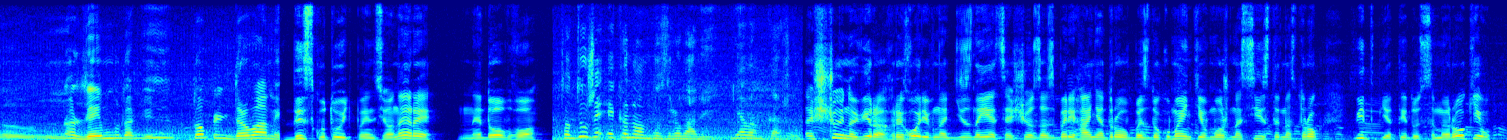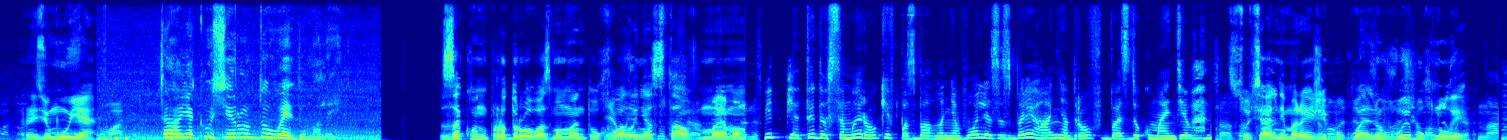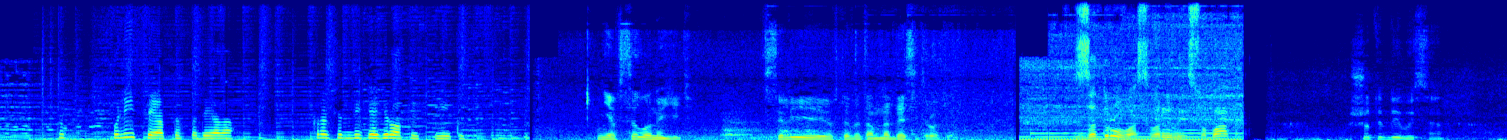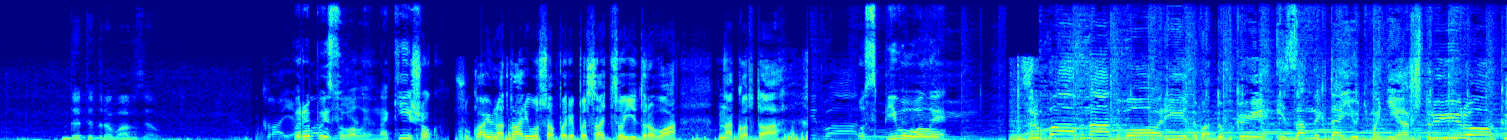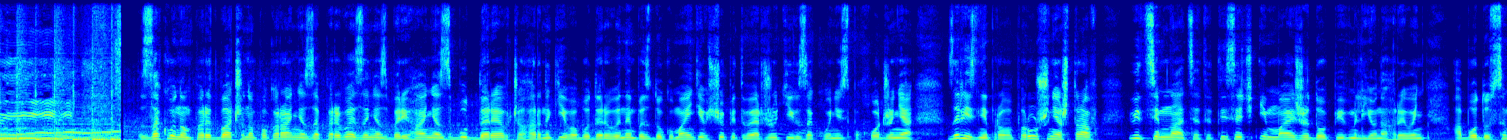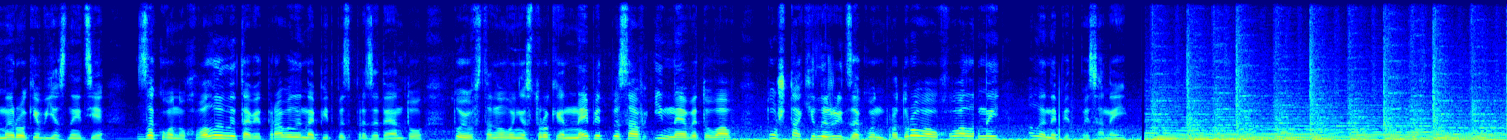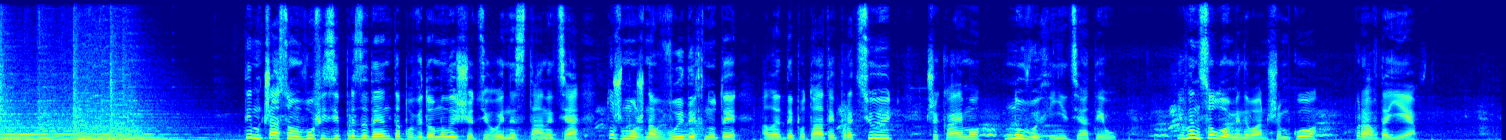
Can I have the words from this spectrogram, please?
е, на зиму так і топлять дровами. Дискутують пенсіонери недовго. То дуже економно з дровами, я вам кажу. Та щойно Віра Григорівна дізнається, що за зберігання дров без документів можна сісти на строк від 5 до 7 років, резюмує. То якусь ерунду видумали. Закон про дрова з моменту ухвалення став мемом. Від 5 до 7 років позбавлення волі за зберігання дров без документів. Соціальні мережі буквально вибухнули. поліція приходила. Коротше, 5 років світить. Ні, в село не їдь. В селі в тебе там на 10 років. За дрова сварили собак, Що ти дивишся? Де ти дрова взяв? Переписували на кішок, Шукаю нотаріуса переписати свої дрова на кота. оспівували, Зрубав на дворі два дубки, і за них дають мені аж три роки. Законом передбачено покарання за перевезення, зберігання, збут дерев, чагарників або деревини без документів, що підтверджують їх законність походження. За різні правопорушення штраф від 17 тисяч і майже до півмільйона гривень або до 7 років в'язниці. Закон ухвалили та відправили на підпис президенту. Той у встановлені строки не підписав і не ветував. Тож так і лежить закон про дрова, ухвалений, але не підписаний. Тим часом в офісі президента повідомили, що цього й не станеться, тож можна видихнути. Але депутати працюють. Чекаємо нових ініціатив. Євген Соломін, Іван Шимко. Правда є.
